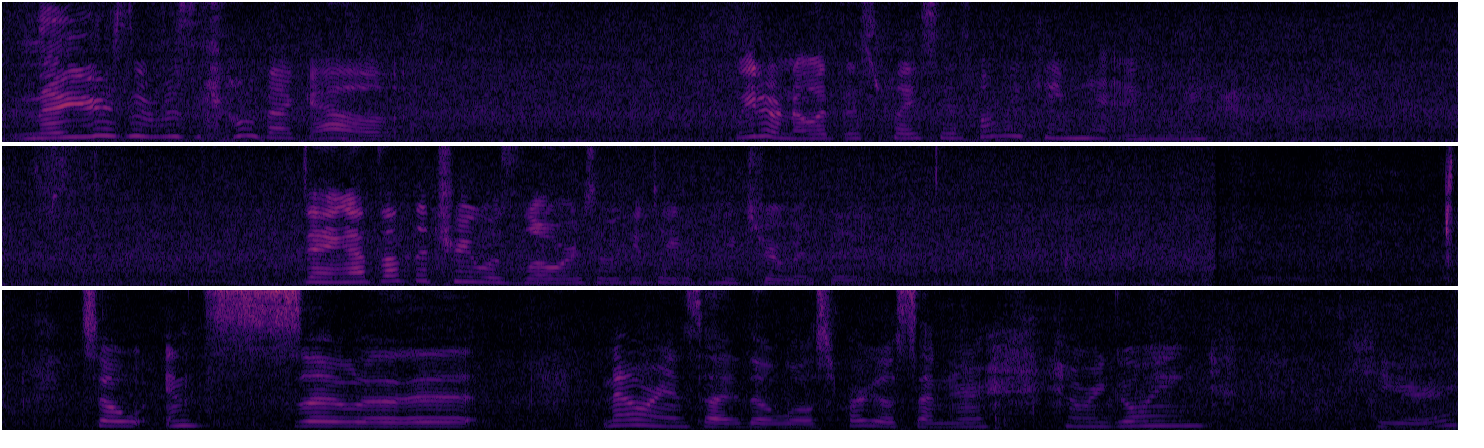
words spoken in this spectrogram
no, you're supposed to come back out. We don't know what this place is, but we came here anyway. Dang, I thought the tree was lower so we could take a picture with it. So, in, so uh, now we're inside the Wells Fargo Center and we're going here.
